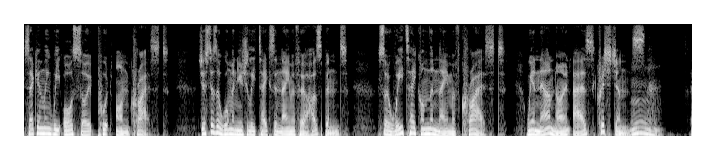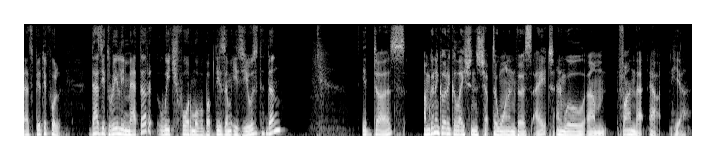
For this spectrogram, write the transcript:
Secondly, we also put on Christ. Just as a woman usually takes the name of her husband, so we take on the name of Christ. We are now known as Christians. Mm, that's beautiful. Does it really matter which form of baptism is used then? It does. I'm going to go to Galatians chapter 1 and verse 8, and we'll um, find that out here.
